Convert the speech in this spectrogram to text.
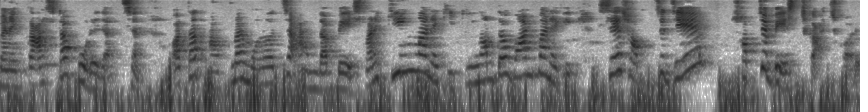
মানে কাজটা করে যাচ্ছেন। অর্থাৎ আপনার মনে হচ্ছে আই এম দ্য বেস্ট মানে কিং মানে কি? কিং অফ দ্য ওয়ার্ল্ড মানে কি? সে সবচেয়ে যে সবচেয়ে বেস্ট কাজ করে।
